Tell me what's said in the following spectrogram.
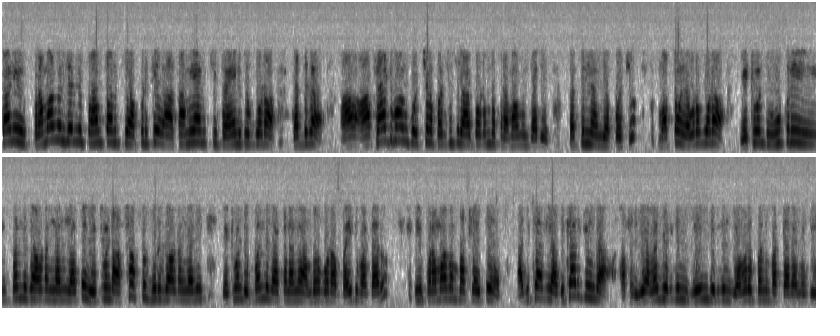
కానీ ప్రమాదం జరిగిన ప్రాంతానికి అప్పటికే ఆ సమయానికి ప్రయాణికులు కూడా పెద్దగా ఆ- ప్లాట్ఫామ్కి ప్లాట్ఫామ్ వచ్చిన పరిస్థితి లేకపోవడంతో ప్రమాదం జరిగి తప్పిందని చెప్పొచ్చు. మొత్తం ఎవరు కూడా ఎటువంటి ఊపిరి ఇబ్బంది కావడం కానీ లేకపోతే ఎటువంటి అస్వస్థ గురి కావడం కానీ ఎటువంటి ఇబ్బంది లేకుండానే అందరూ కూడా బయటపడ్డారు. ఈ ప్రమాదం పట్ల అయితే అధికారులు అధికారికంగా అసలు ఎలా జరిగింది ఏం జరిగింది ఎవరు ఇబ్బంది పడ్డారు అనేది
